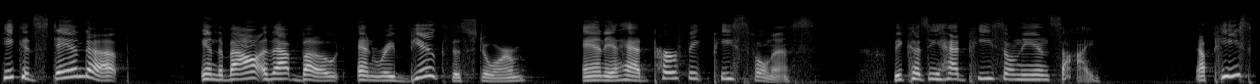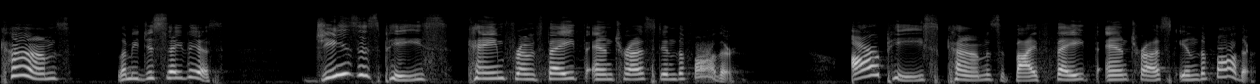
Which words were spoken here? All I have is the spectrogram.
he could stand up in the bow of that boat and rebuke the storm, and it had perfect peacefulness because he had peace on the inside. Now, peace comes, let me just say this Jesus' peace came from faith and trust in the Father. Our peace comes by faith and trust in the Father.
